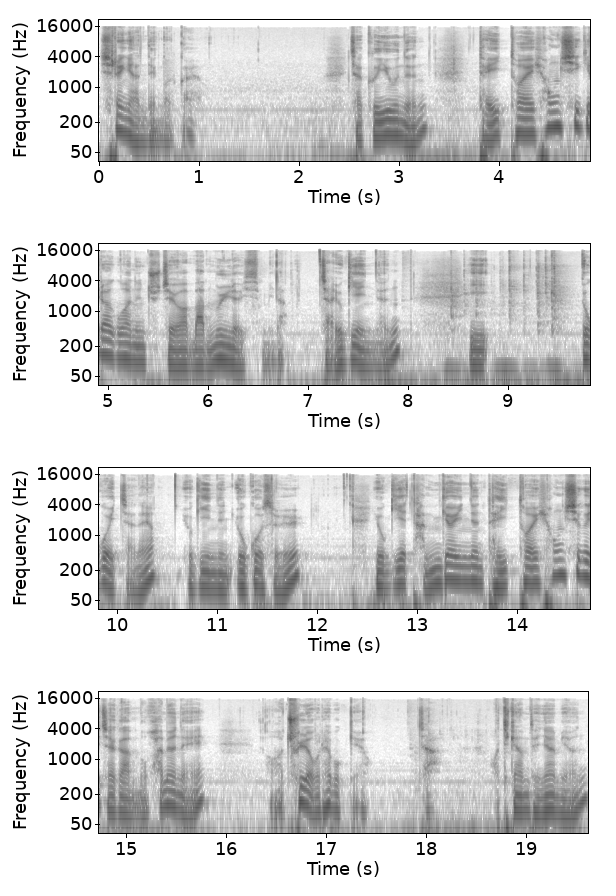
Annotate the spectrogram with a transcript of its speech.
실행이 안 된 걸까요? 자, 그 이유는 데이터의 형식이라고 하는 주제와 맞물려 있습니다. 자, 여기에 있는 이 요거 있잖아요. 여기 있는 요것을 여기에 담겨 있는 데이터의 형식을 제가 한번 화면에 어, 출력을 해볼게요. 자, 어떻게 하면 되냐면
